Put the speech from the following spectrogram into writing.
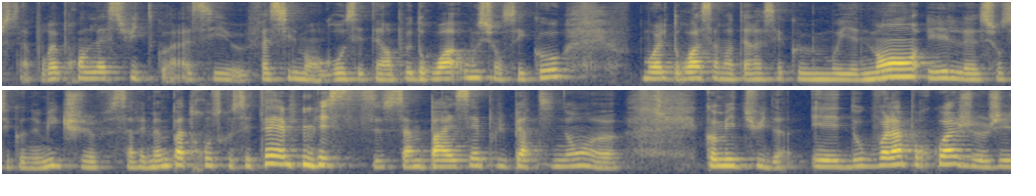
ça pourrait prendre la suite quoi, assez facilement. En gros, c'était un peu droit ou sciences éco. Moi, le droit, ça m'intéressait que moyennement, et la science économique, je savais même pas trop ce que c'était, mais ça me paraissait plus pertinent comme étude. Et donc voilà pourquoi j'ai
